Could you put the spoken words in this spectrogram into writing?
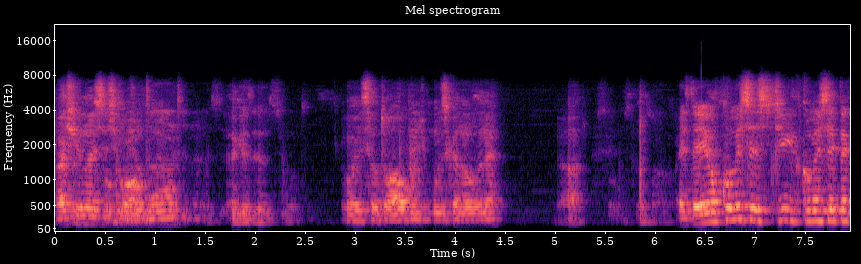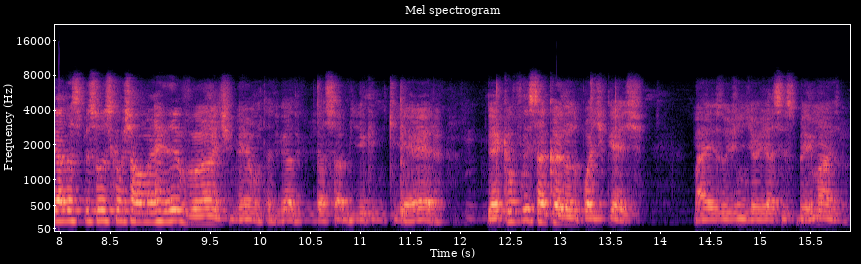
Eu acho que nós assistimos junto. ontem, né? Quer dizer, assisti ontem. Esse é o teu álbum de música novo, né? Bala. Mas daí eu comecei a assistir, comecei a pegar das pessoas que eu achava mais relevante mesmo, tá ligado? Que eu já sabia quem que era. Daí que eu fui sacando do podcast. Mas hoje em dia eu já assisto bem mais, mano.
